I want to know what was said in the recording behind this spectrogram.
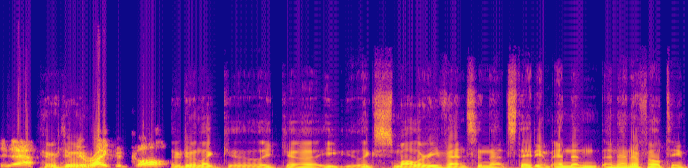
yeah, They were doing- You're right. Good call. They're doing like uh, like uh, e- like smaller events in that stadium, and then an NFL team.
